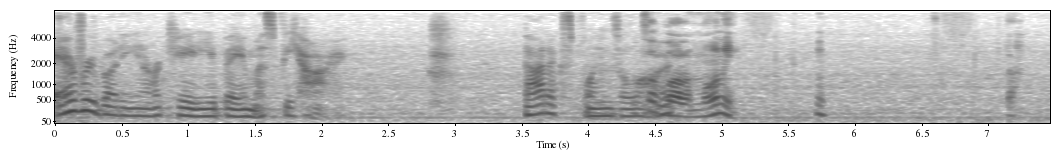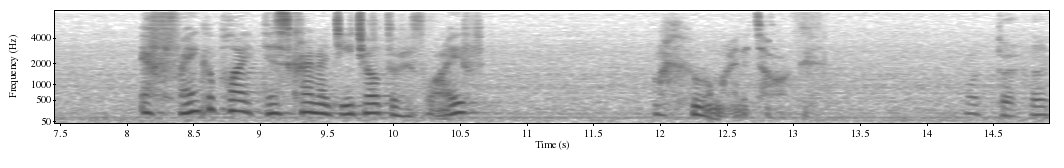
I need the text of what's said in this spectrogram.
Everybody in Arcadia Bay must be high. That explains a That's lot. a lot of money. If Frank applied this kind of detail to his life, who am I to talk? What the heck?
